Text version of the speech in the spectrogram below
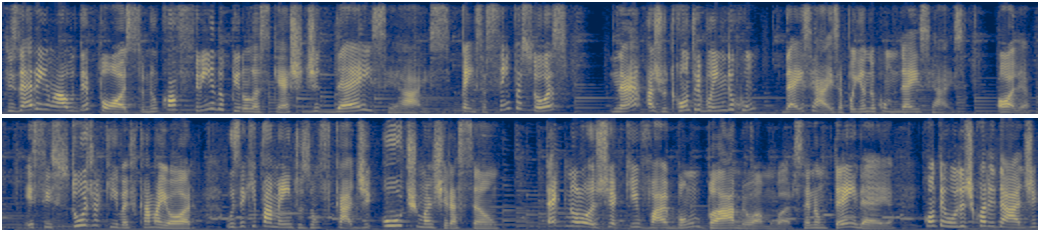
fizerem lá o depósito no cofrinho do Pílulas Cash de 10 reais. Pensa, 100 pessoas, né, ajuda, contribuindo com 10 reais, apoiando com 10 reais. Olha, esse estúdio aqui vai ficar maior, os equipamentos vão ficar de última geração, tecnologia aqui vai bombar, meu amor. Você não tem ideia. Conteúdo de qualidade,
